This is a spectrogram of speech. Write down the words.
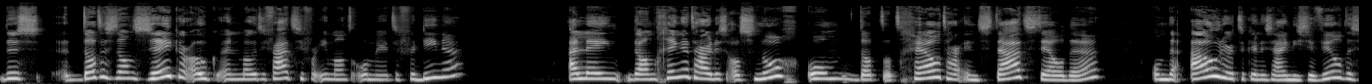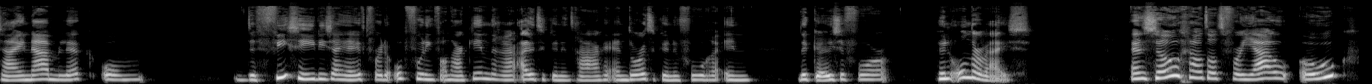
Dus dat is dan zeker ook een motivatie voor iemand om meer te verdienen. Alleen dan ging het haar dus alsnog om dat dat geld haar in staat stelde om de ouder te kunnen zijn die ze wilde zijn, namelijk om de visie die zij heeft voor de opvoeding van haar kinderen uit te kunnen dragen en door te kunnen voeren in de keuze voor hun onderwijs. En zo geldt dat voor jou ook.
